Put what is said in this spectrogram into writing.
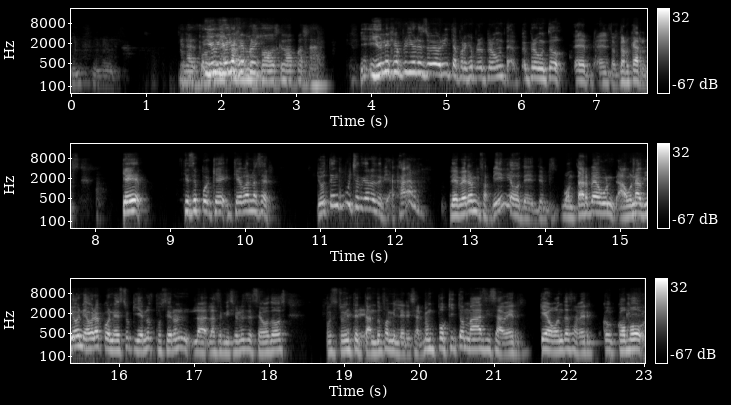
y, un ejemplo, todos qué va a pasar. Y, un ejemplo yo les doy ahorita, por ejemplo, pregunta, preguntó eh, el doctor Carlos, ¿qué, qué, se puede, qué, ¿qué van a hacer? Yo tengo muchas ganas de viajar, de ver a mi familia o de, montarme a un, a un, avión y ahora con esto que ya nos pusieron las emisiones de CO2, pues estoy intentando familiarizarme un poquito más y saber qué onda, saber cómo,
